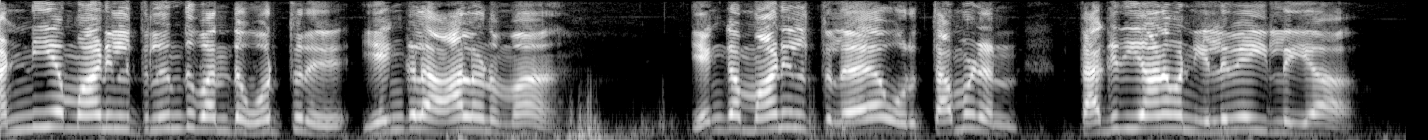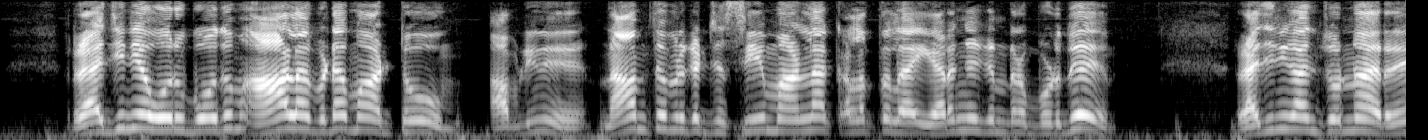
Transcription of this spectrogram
அந்நிய மாநிலத்திலிருந்து வந்த ஒருத்தர் எங்களை ஆளணுமா? எங்கள் மாநிலத்தில் ஒரு தமிழன் தகுதியானவன் இல்லவே இல்லையா? ரஜினியை ஒருபோதும் ஆள விட மாட்டோம் அப்படின்னு நாம் தமிழ் கட்சி சீமான்லாம் களத்தில் இறங்குகின்ற பொழுது ரஜினிகாந்த் சொன்னார்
